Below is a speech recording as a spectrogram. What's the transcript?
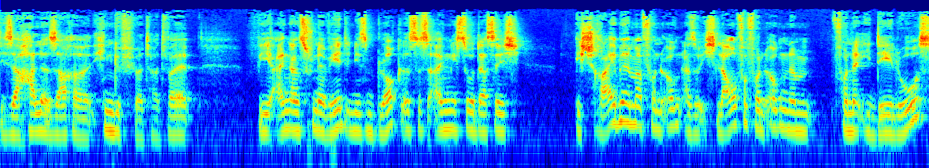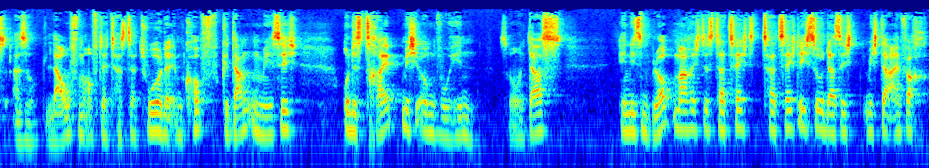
diese Halle-Sache hingeführt hat. Weil, wie eingangs schon erwähnt, in diesem Blog ist es eigentlich so, dass ich, ich schreibe immer von irgendeinem, also ich laufe von irgendeinem, von der Idee los, also laufen auf der Tastatur oder im Kopf, gedankenmäßig, und es treibt mich irgendwo hin. So, und das, in diesem Blog mache ich das tatsächlich, tatsächlich so, dass ich mich da einfach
